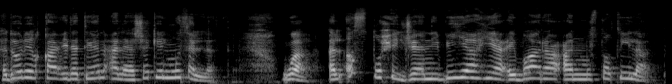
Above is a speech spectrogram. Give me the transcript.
هدول القاعدتين على شكل مثلث. والأسطح الجانبية هي عبارة عن مستطيلات.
